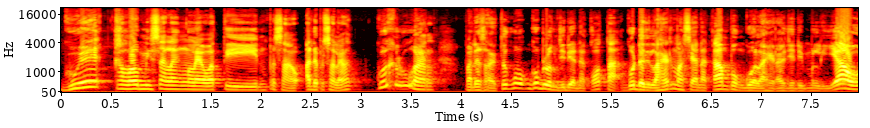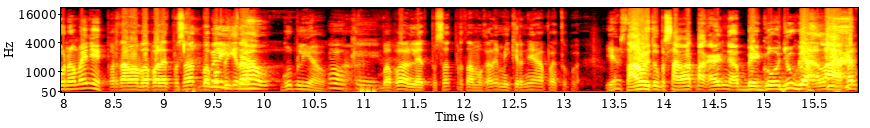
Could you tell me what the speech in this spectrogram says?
gue kalau misalnya ngelewatin pesawat, ada pesawat lewat, gue keluar. Pada saat itu gue, gue belum jadi anak kota, gue dari lahir masih anak kampung, gue lahir aja di Meliau namanya. Pertama Bapak lihat pesawat, Bapak pikir apa? Gue Meliau. Oke. Bapak lihat pesawat pertama kali mikirnya apa tuh, Pak? Ya tahu itu pesawat pak, kayaknya nggak bego juga lah kan.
